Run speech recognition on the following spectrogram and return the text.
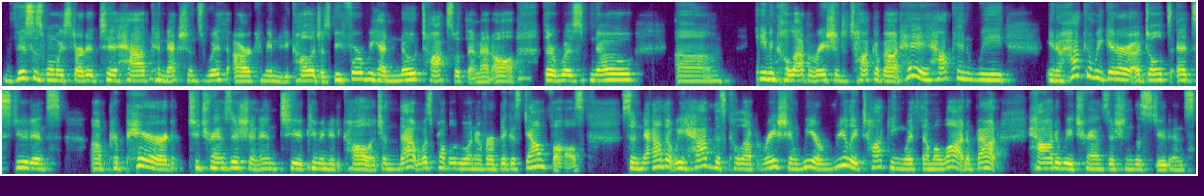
this is when we started to have connections with our community colleges. Before we had no talks with them at all. There was no um, even collaboration to talk about, hey, how can we, you know, how can we get our adult ed students uh, prepared to transition into community college? And that was probably one of our biggest downfalls. So now that we have this collaboration, we are really talking with them a lot about how do we transition the students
